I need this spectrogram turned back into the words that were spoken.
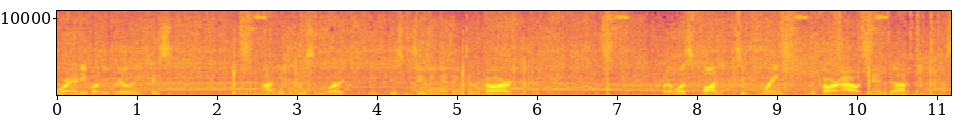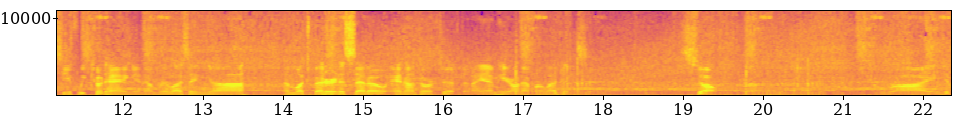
or anybody really because I need to do some work, need to do some tuning I think to the car. But it was fun to bring the car out and uh, see if we could hang and I'm realizing uh, I'm much better in Assetto and on Torque Drift than I am here on FR Legends. So, uh, try and get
